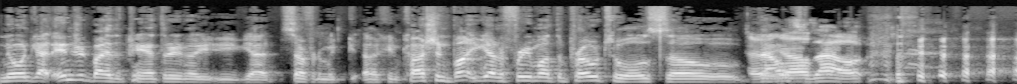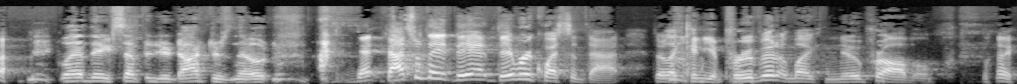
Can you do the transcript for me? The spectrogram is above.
no one got injured by the panther you know you, got suffered a, concussion but you got a free month of pro tools so There balances out glad they accepted your doctor's note that's what they, they they requested that. They're like, "Can you prove it?" I'm like, "No problem." Like,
